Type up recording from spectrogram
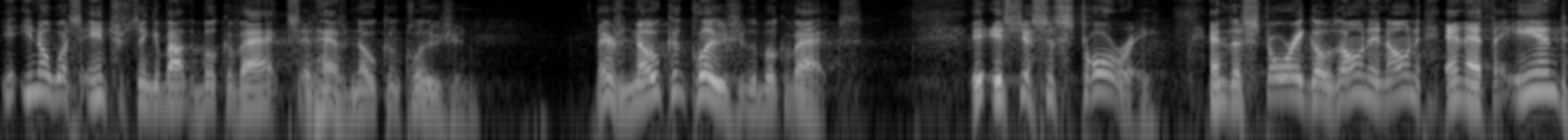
You know what's interesting about the book of Acts? It has no conclusion. There's no conclusion to the book of Acts. It's just a story. And the story goes on and on. And at the end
